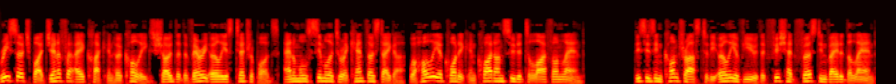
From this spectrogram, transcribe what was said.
Research by Jennifer A. Clack and her colleagues showed that the very earliest tetrapods, animals similar to Acanthostega, were wholly aquatic and quite unsuited to life on land. This is in contrast to the earlier view that fish had first invaded the land,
